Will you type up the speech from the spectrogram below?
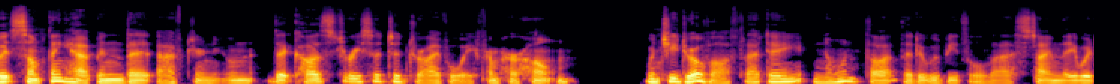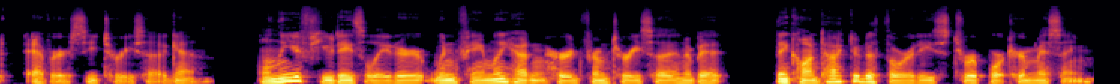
but something happened that afternoon that caused Teresa to drive away from her home. When she drove off that day, no one thought that it would be the last time they would ever see Teresa again. Only a few days later, when family hadn't heard from Teresa in a bit, they contacted authorities to report her missing.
